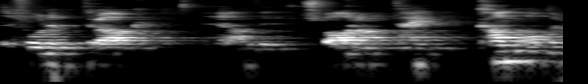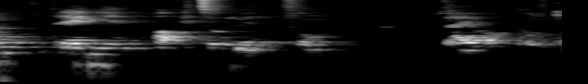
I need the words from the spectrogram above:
der volle Betrag äh, an den Sparanteil, kann aber die Prämie abgezogen werden vom 3A-Konto.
